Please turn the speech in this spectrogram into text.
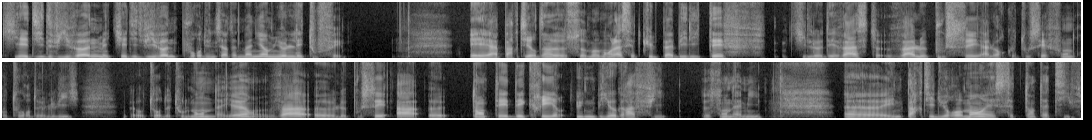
qui édite Vivonne, mais qui édite Vivonne pour d'une certaine manière mieux l'étouffer. Et à partir de ce moment-là, cette culpabilité qui le dévaste va le pousser, alors que tout s'effondre autour de lui, euh, autour de tout le monde d'ailleurs, va euh, le pousser à euh, tenter d'écrire une biographie de son ami. et une partie du roman est cette tentative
